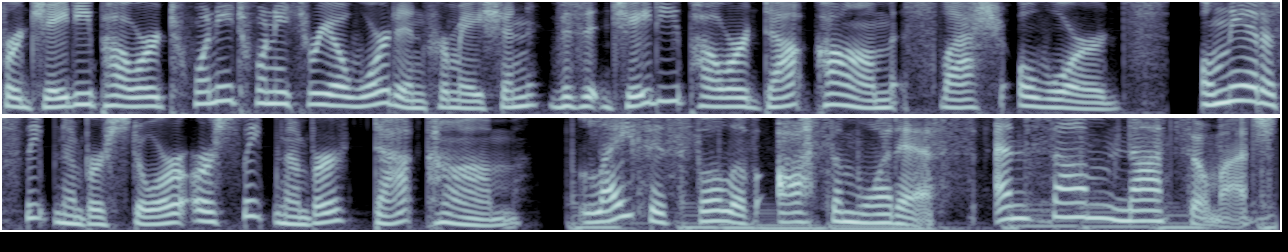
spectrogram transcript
For JD Power 2023 award information, visit jdpower.com/awards. Only at a Sleep Number store or sleepnumber.com. Life is full of awesome what ifs, and some not so much,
